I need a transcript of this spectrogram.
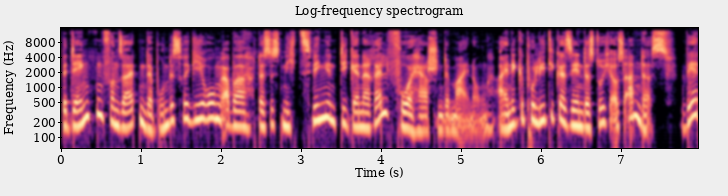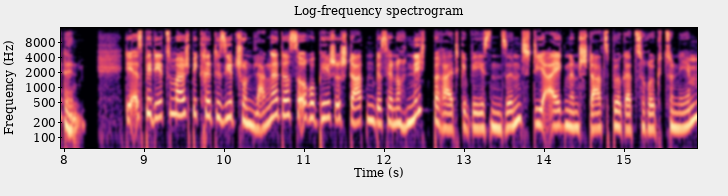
Bedenken von Seiten der Bundesregierung, aber das ist nicht zwingend die generell vorherrschende Meinung. Einige Politiker sehen das durchaus anders. Wer denn? Die SPD zum Beispiel kritisiert schon lange, dass europäische Staaten bisher noch nicht bereit gewesen sind, die eigenen Staatsbürger zurückzunehmen.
